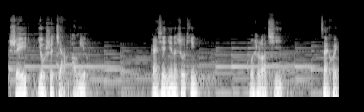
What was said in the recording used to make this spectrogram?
谁又是假朋友。感谢您的收听，我是老齐，再会。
